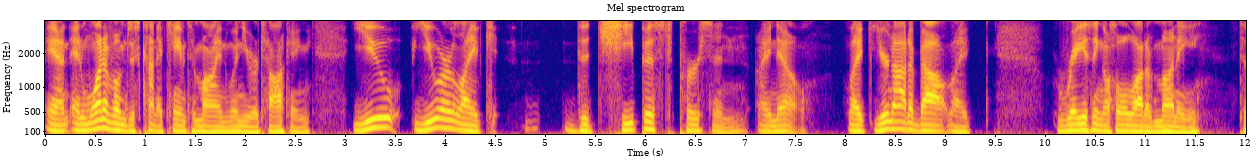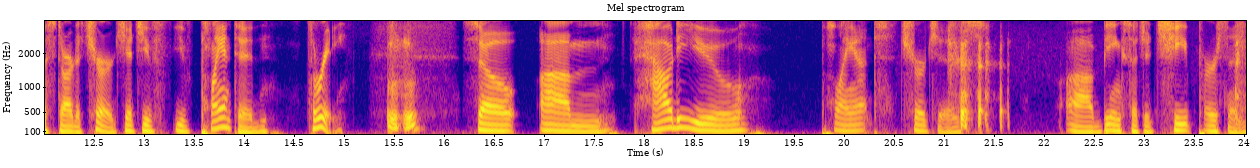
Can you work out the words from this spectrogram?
And, and one of them just kind of came to mind when you were talking. You, you are like the cheapest person I know. Like, you're not about like raising a whole lot of money to start a church, yet you've, you've planted three Mm-hmm. So, um, how do you plant churches? uh, being such a cheap person,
